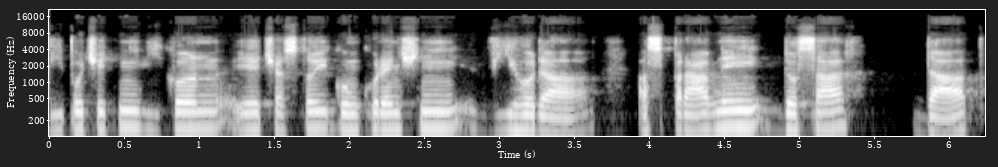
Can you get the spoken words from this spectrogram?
výpočetní výkon je často i konkurenční výhoda a správný dosah dat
